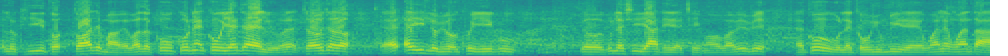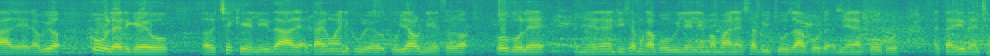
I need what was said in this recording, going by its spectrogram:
အဲ့လိုခီးသွားကြမှာပဲဘာလို့ကိုကိုနဲ့ကိုရမ်းကြရလူကျွန်တော်တို့ကျတော့အဲ့ဒီလိုမျိုးအခွင့်အရေးခုဟိုခုလက်ရှိရနေတဲ့အချိန်မှာဘာဖြစ်ဖြစ်ကိုကိုကိုလည်းဂုံယူမိတယ်ဝမ်းလည်းဝမ်းသာရတယ်နောက်ပြီးတော့ကိုကိုလည်းတကယ်ဟိုချစ်ခင်လေးစားတဲ့အတိုင်းဝိုင်းတစ်ခုတွေကိုကိုရောက်နေဆိုတော့ ကိုကိုလည်းအမြဲတမ်းဒီချက်မကပို့ပြီးလင်းလင်းမမနဲ့ဆက်ပြီးစူးစမ်းဖို့အတွက်အမြဲတမ်းကိုကိုတန်ရေးတန်ချ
